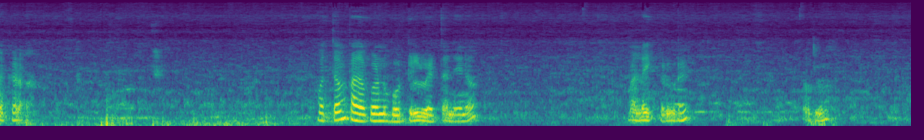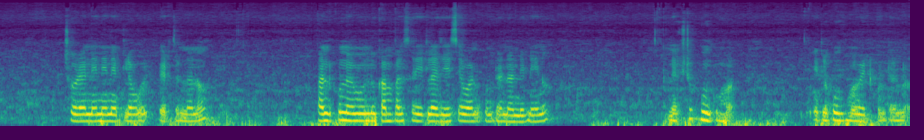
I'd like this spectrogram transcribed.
అక్కడ. మొత్తం పదకొండు బొట్టులు పెడతాను నేను. మళ్ళీ ఇక్కడ కూడా. ఓకే. చూడండి నేను ఎట్లా పెడుతున్నానో. పండుకునే ముందు కంపల్సరీ ఇట్లా చేసే వండుకుంటానండి నేను. నెక్స్ట్ కుంకుమ. ఇట్లా కుంకుమ పెట్టుకుంటాను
